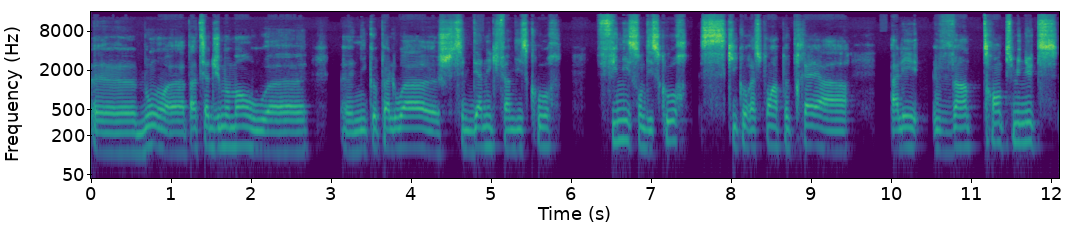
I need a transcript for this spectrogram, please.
euh, bon, à partir du moment où Nico Palois, euh, c'est le dernier qui fait un discours, finit son discours, ce qui correspond à peu près à allez, 20-30 minutes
